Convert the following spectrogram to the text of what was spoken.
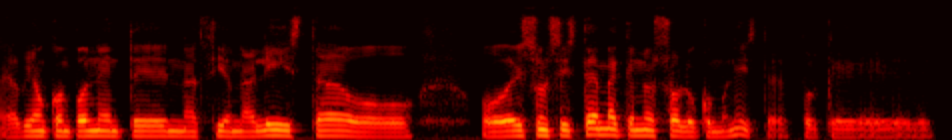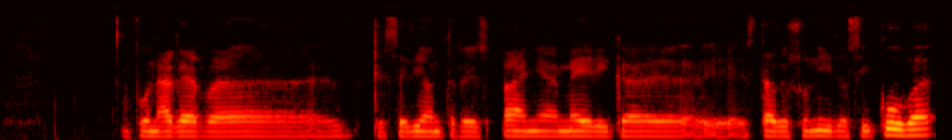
había un componente nacionalista o, o es un sistema que no es solo comunista, porque fue una guerra que se dio entre España, América, eh, Estados Unidos y Cuba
